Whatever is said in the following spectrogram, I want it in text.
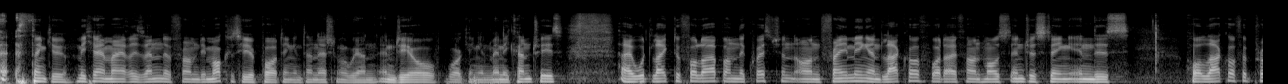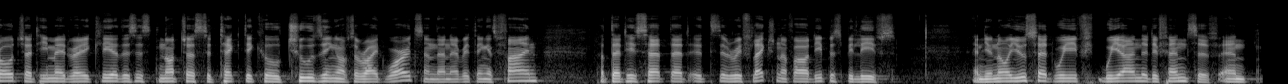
Thank you. Michael Meyer from Democracy Reporting International. We are an NGO working in many countries. I would like to follow up on the question on framing and Lakoff. What I found most interesting in this whole Lakoff approach that he made very clear this is not just a tactical choosing of the right words and then everything is fine, but that he said that it's a reflection of our deepest beliefs. And you know, you said we we are in the defensive and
